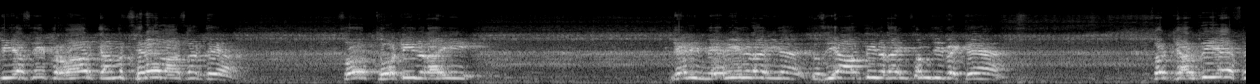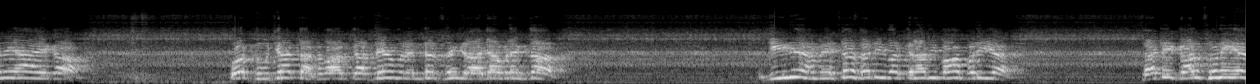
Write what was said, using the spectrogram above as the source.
ਵੀ ਅਸੀਂ ਪਰਿਵਾਰ ਕੰਮ ਸਿਰੇ ਲਾ ਸਕਦੇ ਹਾਂ। ਸੋ ਛੋਟੀ ਲੜਾਈ, ਜਿਹੜੀ ਮੇਰੀ ਲੜਾਈ ਹੈ, ਤੁਸੀਂ ਆਪ ਦੀ ਲੜਾਈ ਸਮਝੀ ਬੈਠੇ ਆ। ਸੋ ਜਲਦੀ ਇਹ ਸੁਨੇਹਾ ਆਏਗਾ। ਉਹ ਦੂਜਾ ਧੰਨਵਾਦ ਕਰਦੇ ਹਾਂ ਅਮਰਿੰਦਰ ਸਿੰਘ, ਰਾਜਾ ਵੜਿੰਗ ਦਾ। ਜਿਹਨੇ ਹਮੇਸ਼ਾ ਸਾਡੀ ਵਰਕਰਾਂ ਦੀ ਬਾਹ ਫੜੀ ਹੈ। ਸਾਡੀ ਗੱਲ ਸੁਣੀ ਹੈ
